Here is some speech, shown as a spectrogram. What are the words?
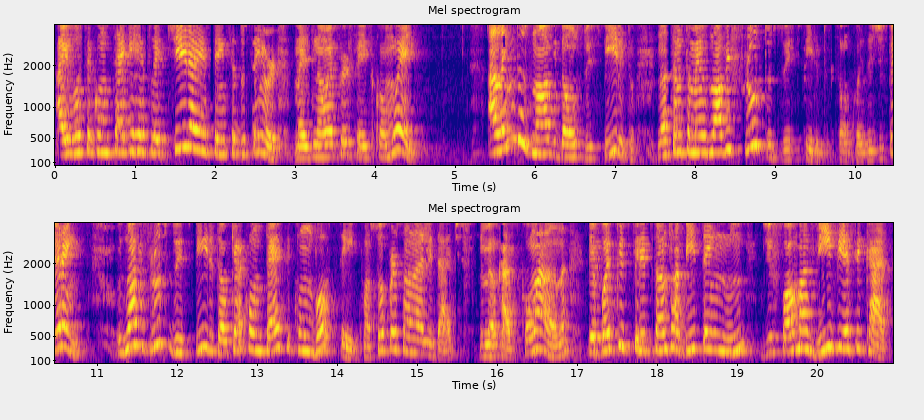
aí você consegue refletir a essência do Senhor, mas não é perfeito como ele. Além dos nove dons do Espírito, nós temos também os nove frutos do Espírito, que são coisas diferentes. Os nove frutos do Espírito é o que acontece com você, com a sua personalidade, no meu caso com a Ana, depois que o Espírito Santo habita em mim de forma viva e eficaz.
